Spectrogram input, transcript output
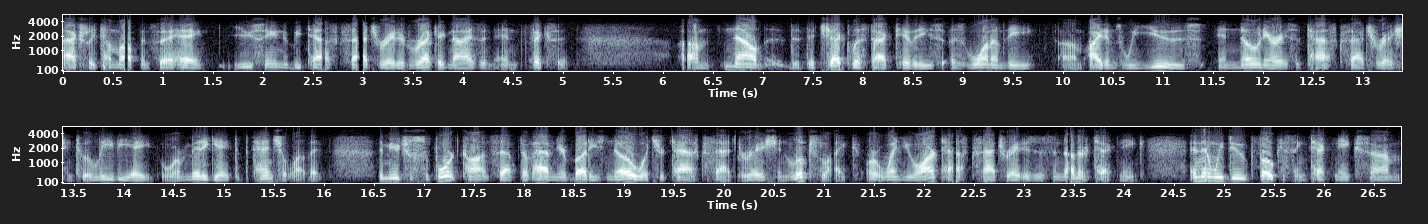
actually come up and say, hey, you seem to be task saturated, recognize it and fix it. Um, now, the, the, checklist activities is one of the um, items we use in known areas of task saturation to alleviate or mitigate the potential of it. The mutual support concept of having your buddies know what your task saturation looks like or when you are task saturated is another technique. And then we do focusing techniques um,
